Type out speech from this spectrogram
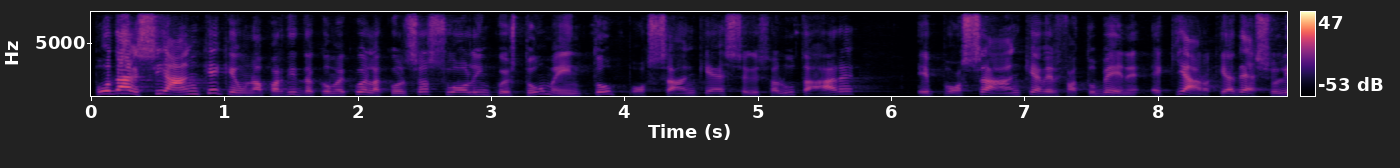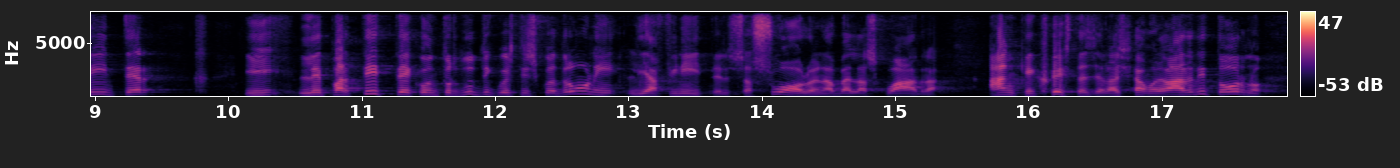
può darsi anche che una partita come quella col Sassuolo in questo momento possa anche essere salutare e possa anche aver fatto bene. È chiaro che adesso l'Inter i- le partite contro tutti questi squadroni li ha finite. Il Sassuolo è una bella squadra, anche questa ce la siamo levata di torno.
